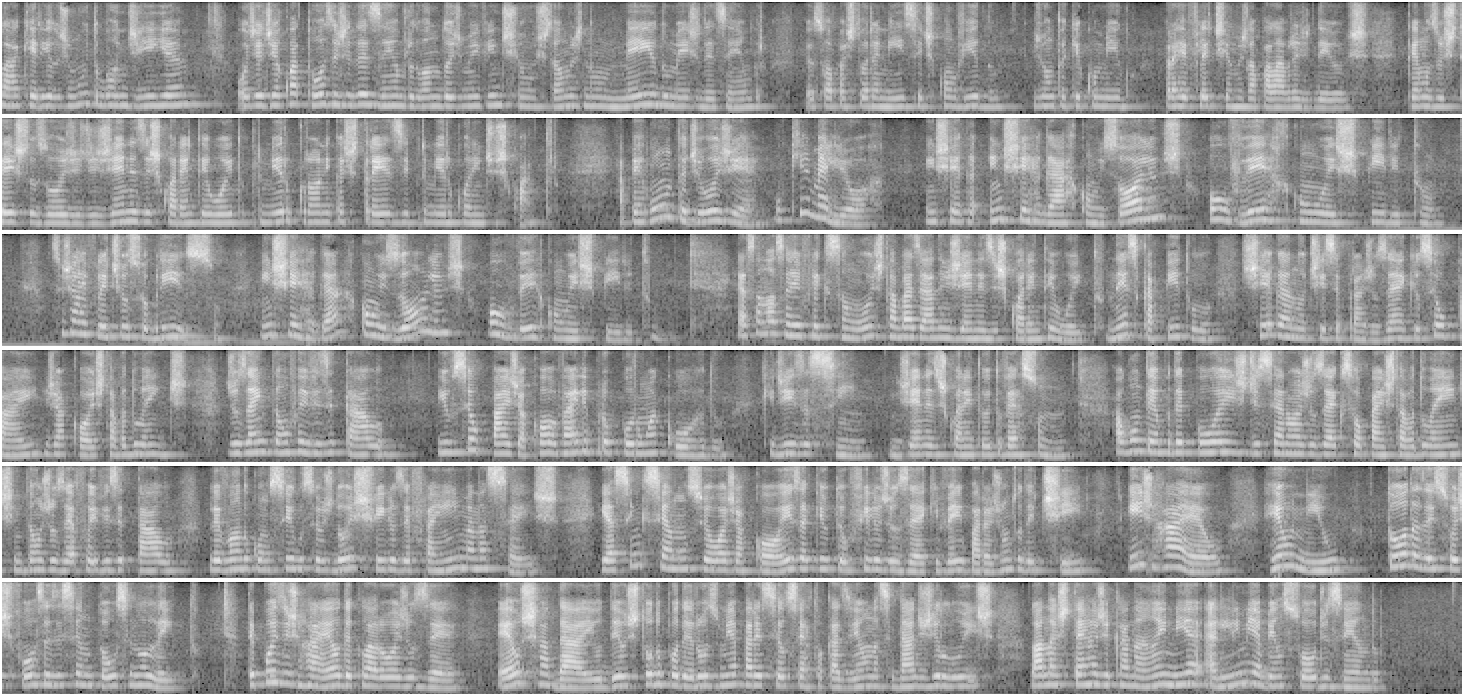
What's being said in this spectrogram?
Olá, queridos, muito bom dia. Hoje é dia 14 de dezembro do ano 2021, estamos no meio do mês de dezembro. Eu sou a pastora Anice e te convido, junto aqui comigo, para refletirmos na palavra de Deus. Temos os textos hoje de Gênesis 48, 1 Crônicas 13 e 1 Coríntios 4. A pergunta de hoje é: o que é melhor? Enxerga, enxergar com os olhos ou ver com o espírito? Você já refletiu sobre isso? Enxergar com os olhos ou ver com o espírito? Essa nossa reflexão hoje está baseada em Gênesis 48. Nesse capítulo, chega a notícia para José que o seu pai, Jacó, estava doente. José então foi visitá-lo e o seu pai, Jacó, vai lhe propor um acordo que diz assim, em Gênesis 48, verso 1. Algum tempo depois, disseram a José que seu pai estava doente, então José foi visitá-lo, levando consigo seus dois filhos Efraim e Manassés. E assim que se anunciou a Jacó: Eis aqui o teu filho José que veio para junto de ti, Israel reuniu todas as suas forças e sentou-se no leito. Depois Israel declarou a José: El Shaddai, o Deus Todo-Poderoso, me apareceu certa ocasião na cidade de Luz lá nas terras de Canaã e me, ali me abençoou, dizendo:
